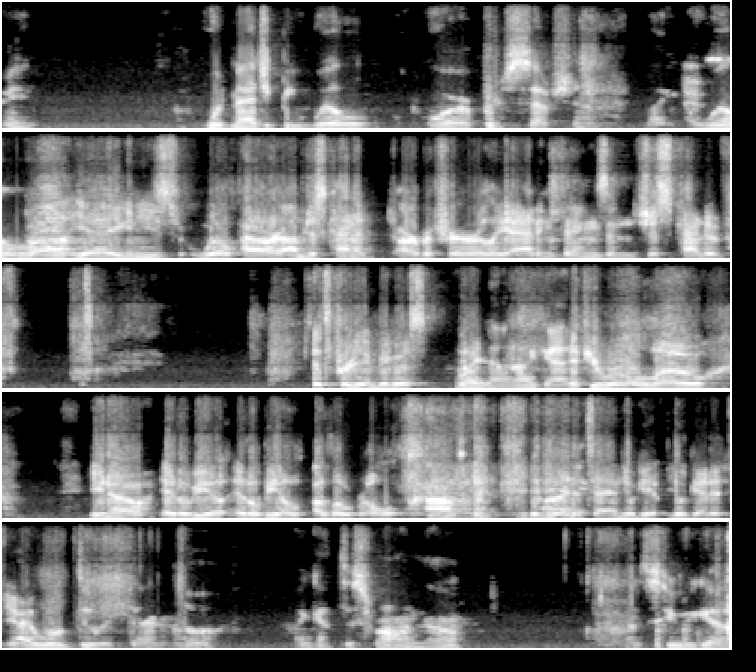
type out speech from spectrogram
mean, would magic be will or perception? Like will? Well, yeah, you can use willpower. I'm just kind of arbitrarily adding things and just kind of. It's pretty ambiguous. right Like, on. I got it. if you roll low, you know it'll be a, it'll be a, a low roll. If you hit a ten, you'll get you'll get it. Yeah. I will do it then. So I got this wrong now. Let's see. We got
